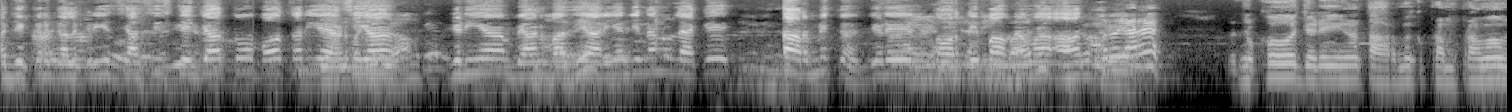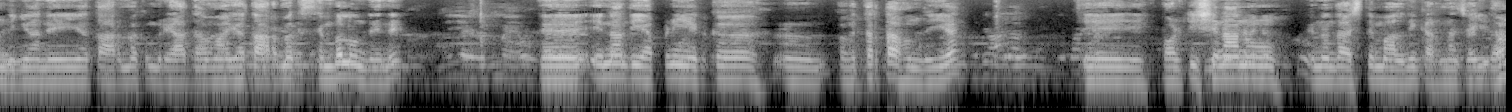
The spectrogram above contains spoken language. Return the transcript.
ਜੇਕਰ ਗੱਲ ਕਰੀਏ ਸਿਆਸੀ ਸਟੇਜਾਂ ਤੋਂ ਬਹੁਤ ਸਾਰੀਆਂ ਐਸੀਆਂ ਜਿਹੜੀਆਂ ਬਿਆਨਬਾਜ਼ੀਆਂ ਆ ਰਹੀਆਂ ਜਿਨ੍ਹਾਂ ਨੂੰ ਲੈ ਕੇ ਧਾਰਮਿਕ ਜਿਹੜੇ ਤੌਰ ਤੇ ਭਾਵਨਾਵਾਂ ਹੋ ਰਹੀਆਂ ਦੇਖੋ ਜਿਹੜੀਆਂ ਧਾਰਮਿਕ ਪਰੰਪਰਾਵਾਂ ਹੁੰਦੀਆਂ ਨੇ ਜਾਂ ਧਾਰਮਿਕ ਮਰਿਆਦਾਵਾਂ ਜਾਂ ਧਾਰਮਿਕ ਸਿੰਬਲ ਹੁੰਦੇ ਨੇ ਤੇ ਇਹਨਾਂ ਦੀ ਆਪਣੀ ਇੱਕ ਪਵਿੱਤਰਤਾ ਹੁੰਦੀ ਹੈ ਤੇ ਪੋਲੀਟੀਸ਼ੀਅਨਾਂ ਨੂੰ ਇਹਨਾਂ ਦਾ ਇਸਤੇਮਾਲ ਨਹੀਂ ਕਰਨਾ ਚਾਹੀਦਾ।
